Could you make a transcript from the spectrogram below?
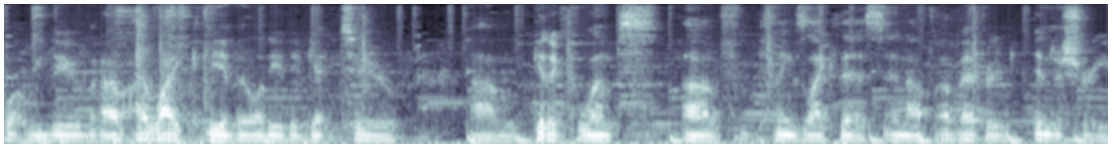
what we do, but I, I like the ability to get to um, get a glimpse of things like this and of, of every industry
